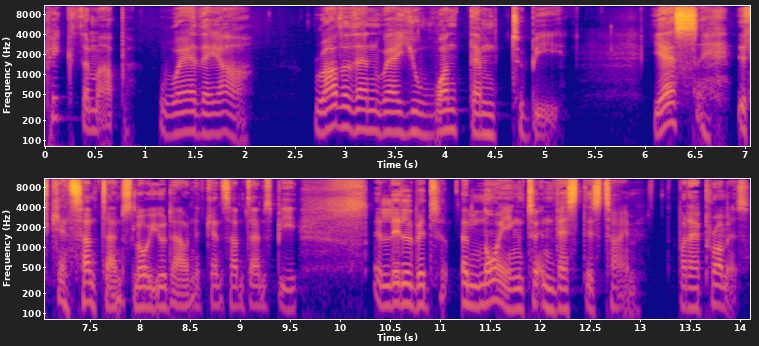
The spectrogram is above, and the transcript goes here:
Pick them up where they are rather than where you want them to be yes, it can sometimes slow you down. It can sometimes be a little bit annoying to invest this time. But I promise,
